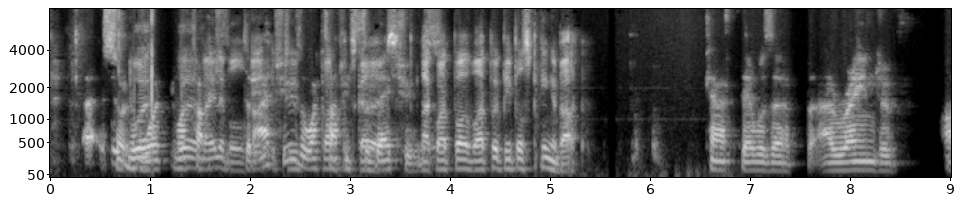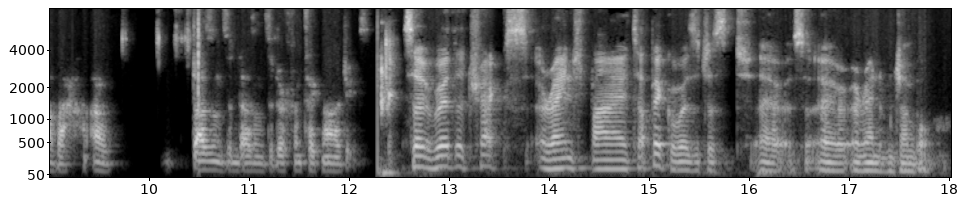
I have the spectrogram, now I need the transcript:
Uh, so were, what, what were topics available did I choose or what topics did they choose? Like what, what, what were people speaking about? kind of there was a, a range of of, of dozens and dozens of different technologies. So were the tracks arranged by topic, or was it just uh, a, a, random jumble?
